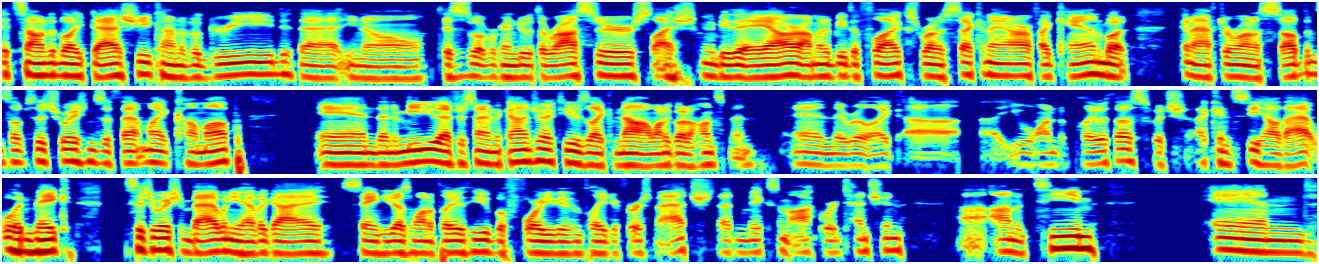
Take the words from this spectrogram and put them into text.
it sounded like Dashy kind of agreed that, you know, this is what we're going to do with the roster. Slash is going to be the AR. I'm going to be the flex, run a second AR if I can, but going to have to run a sub in some situations if that might come up. And then immediately after signing the contract, he was like, no, I want to go to Huntsmen. And they were like, uh, you wanted to play with us, which I can see how that would make the situation bad when you have a guy saying he doesn't want to play with you before you've even played your first match. That makes some awkward tension uh, on a team. And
